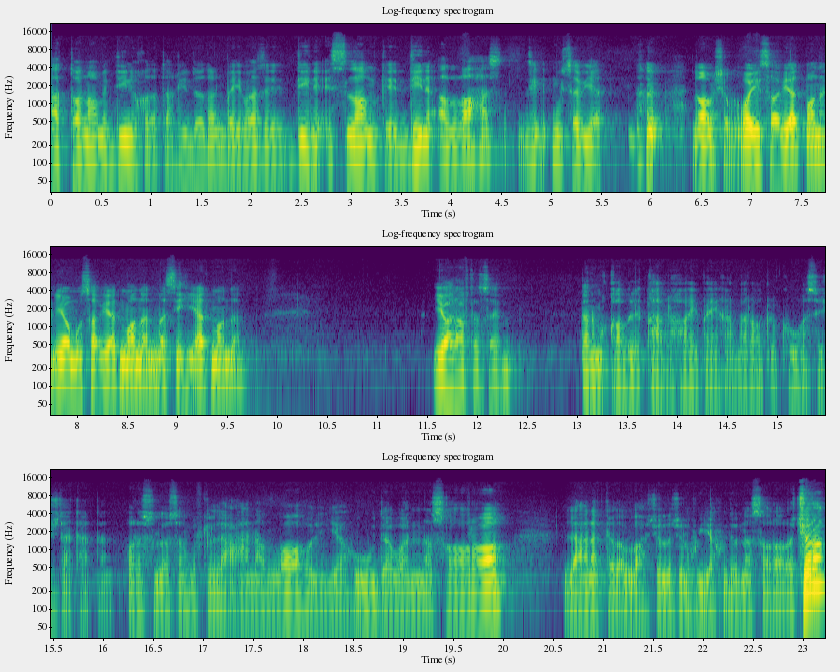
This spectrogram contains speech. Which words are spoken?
حتی نام دین خدا تغییر دادن. به عوض دین اسلام که دین الله هست دین موسویت نام شد و عیسویت ماندن یا موسویت ماندن مسیحیت ماندن. یا رفتن صاحب در مقابل قبرهای پیغمبرات رکوع و سجده کردن. و رسول الله صلی گفت که لعن الله الیهود و النصارا لعنت کرد الله جل جلاله یهود و نصارا را. چرا؟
